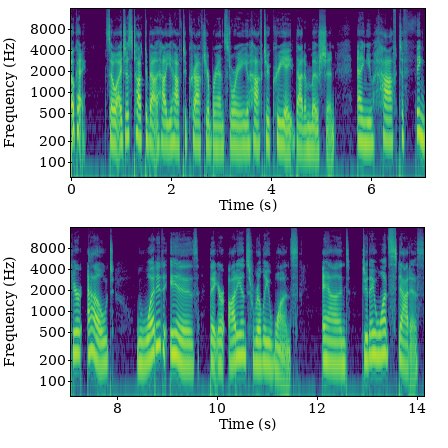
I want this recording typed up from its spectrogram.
Okay, so I just talked about how you have to craft your brand story and you have to create that emotion and you have to figure out what it is that your audience really wants. And do they want status?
